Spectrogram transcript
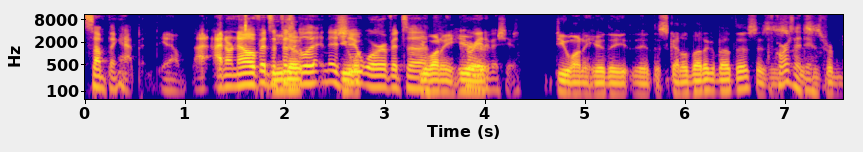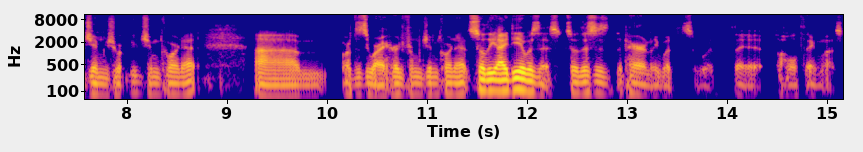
something happened. You know, I, I don't know if it's a You physical know- issue you- or if it's a you hear- creative issue. do you want to hear the the, the scuttlebutt about this? This Of course is, I this do. is from Jim Jim Cornette, um, or this is where I heard from Jim Cornette. So the idea was this. So this is apparently what's what the, the whole thing was.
